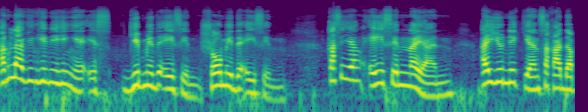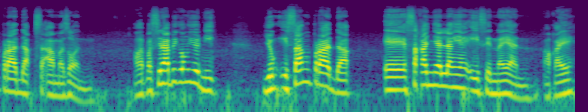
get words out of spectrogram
ang laging hinihingi is, give me the ASIN, show me the ASIN. Kasi yung ASIN na yan, ay unique yan sa kada product sa Amazon. Okay, pag sinabi kong unique, yung isang product, eh, sa kanya lang yung ASIN na yan. Okay?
